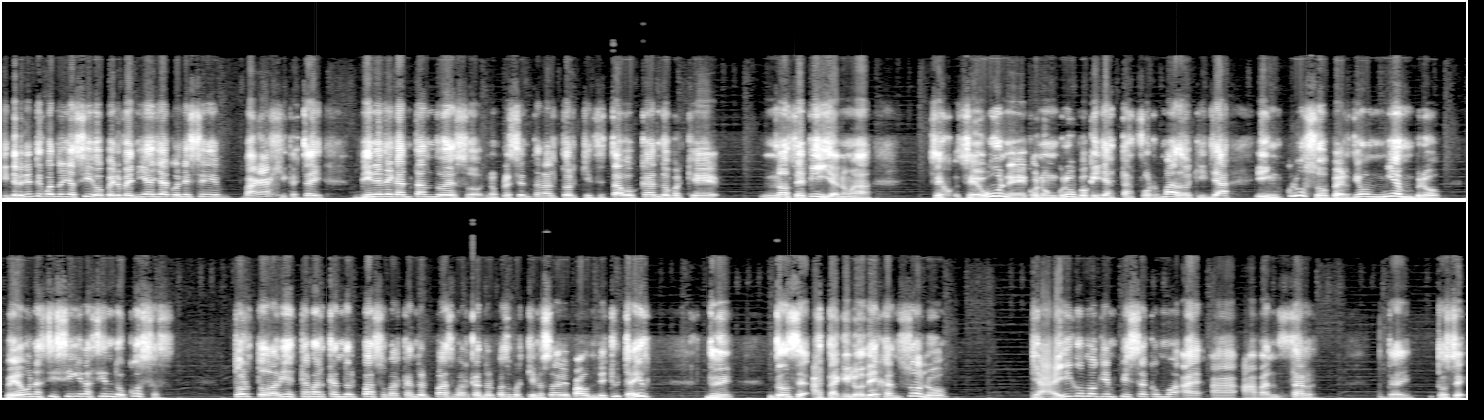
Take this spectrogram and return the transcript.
independiente de cuando haya sido, pero venía ya con ese bagaje, ¿cachai? Viene decantando eso, nos presentan al Thor que se está buscando porque no se pilla nomás, se, une con un grupo que ya está formado, que ya incluso perdió un miembro, pero aún así siguen haciendo cosas. Thor todavía está marcando el paso, marcando el paso, marcando el paso porque no sabe para dónde chucha ir. Entonces, hasta que lo dejan solo, ya ahí como que empieza como a, avanzar. Entonces,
